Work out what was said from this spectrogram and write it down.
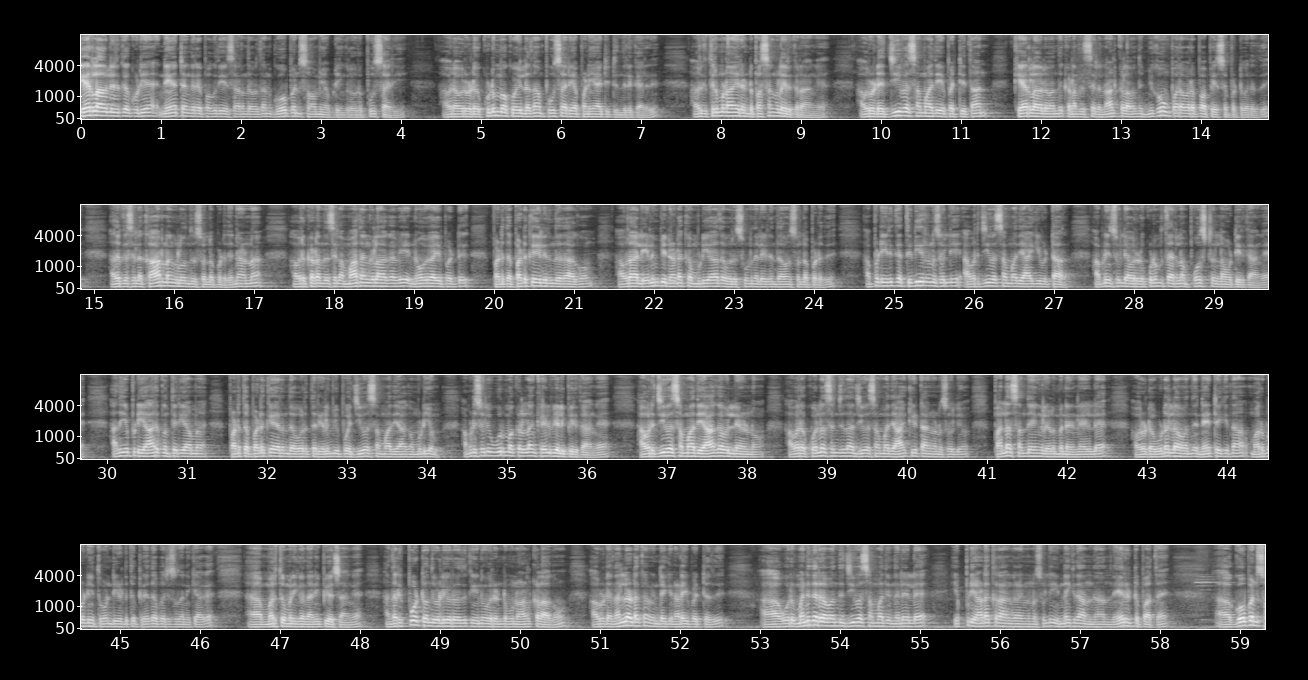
கேரளாவில் இருக்கக்கூடிய நேற்றங்கரை பகுதியை சார்ந்தவர் தான் கோபன் சுவாமி அப்படிங்கிற ஒரு பூசாரி. அவர் அவரோட குடும்ப கோயிலில் தான் பூசாரியாக பணியாற்றிட்டு இருந்திருக்காரு. அவருக்கு திருமணம் ரெண்டு பசங்களும் இருக்கிறாங்க. அவருடைய ஜீவ சமாதியை பற்றி தான் கேரளாவில் வந்து கடந்த சில நாட்களாக வந்து மிகவும் பரபரப்பாக பேசப்பட்டு வருது. அதற்கு சில காரணங்கள் வந்து சொல்லப்படுது. என்னன்னா அவர் கடந்த சில மாதங்களாகவே நோய்வாய்ப்பட்டு படுத்த படுக்கையில் இருந்ததாகவும் அவரால் எழும்பி நடக்க முடியாத ஒரு சூழ்நிலை இருந்ததாகவும் சொல்லப்படுது. அப்படி இருக்க திடீர்னு சொல்லி அவர் ஜீவ சமாதி ஆகிவிட்டார் அப்படின்னு சொல்லி அவரோட குடும்பத்தாரெல்லாம் போஸ்டர்லாம் ஒட்டியிருக்காங்க. அது எப்படி யாருக்கும் தெரியாமல் படுத்த படுக்கையாக இருந்த ஒருத்தர் எழும்பி போய் ஜீவ சமாதி ஆக முடியும் அப்படி சொல்லி ஊர் மக்கள்லாம் கேள்வி எழுப்பியிருக்காங்க. அவர் ஜீவ சமாதி ஆகவில்லைன்னும் அவரை கொலை செஞ்சு தான் ஜீவ சமாதி ஆக்கிட்டாங்கன்னு சொல்லியும் பல சந்தேகங்கள் எழும்பின நிலையில் அவரோட உடலை வந்து நேற்றைக்கு தான் மறுபடியும் தோண்டி எடுத்து பிரேத பரிசோதனைக்காக மருத்துவமனைக்கு வந்து அனுப்பி வச்சாங்க. அந்த ரிப்போர்ட் வந்து வெளிவருவதற்கு இன்னும் ரெண்டு மூணு நாட்கள் ஆகும். அவருடைய நல்லடக்கம் இன்றைக்கு நடைபெற்றது. ஒரு மனிதரை வந்து ஜீவ சமாதி நிலையில் எப்படி அடக்குறாங்கன்னு சொல்லி இன்றைக்கி தான் நான் நேரிட்டு பார்த்தேன். கோபன் சுவாமி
